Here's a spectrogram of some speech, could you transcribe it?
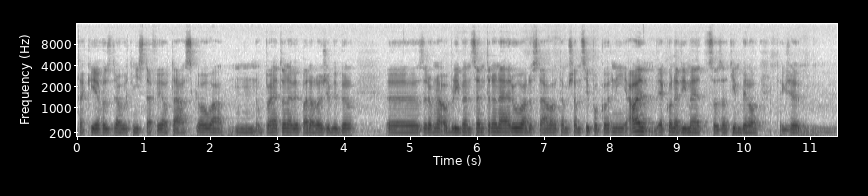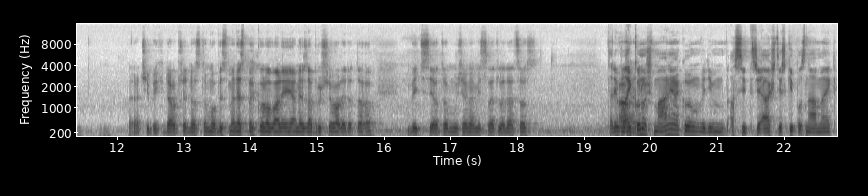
taky jeho zdravotní stav je otázkou a mm, úplně to nevypadalo, že by byl e, zrovna oblíbencem trenéru a dostával tam šanci pokorný, ale jako nevíme, co zatím bylo, takže radši bych dal přednost tomu, aby jsme nespekulovali a nezabrušovali do toho, byť si o tom můžeme myslet ledacos. Tady Vlajkonoš má nějakou, vidím, asi tři a čtyřky poznámek.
